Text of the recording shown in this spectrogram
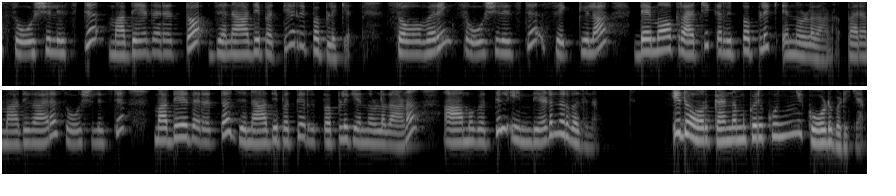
സോഷ്യലിസ്റ്റ് മതേതരത്വ ജനാധിപത്യ republic. Sovereign socialist secular democratic republic എന്നുള്ളതാണ്. പരമാധികാര സോഷ്യലിസ്റ്റ് മതേതരത്വ ജനാധിപത്യ റിപ്പബ്ലിക് എന്നുള്ളതാണ് ആമുഖത്തിൽ ഇന്ത്യയുടെ നിർവചനം. ഇത് ഓർക്കാൻ നമുക്കൊരു കുഞ്ഞു കോഡ് പഠിക്കാം.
